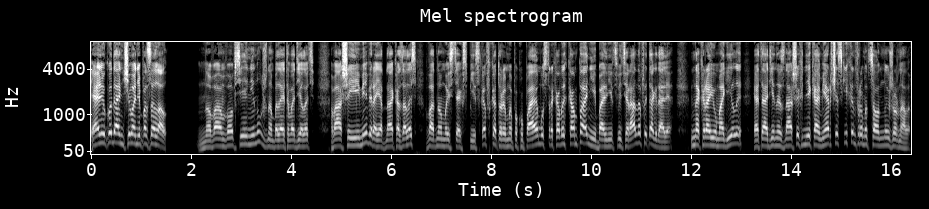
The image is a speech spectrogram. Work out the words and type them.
Я никуда ничего не посылал. Но вам вовсе не нужно было этого делать. Ваше имя, вероятно, оказалось в одном из тех списков, которые мы покупаем у страховых компаний, больниц ветеранов и так далее. На краю могилы — это один из наших некоммерческих информационных журналов.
